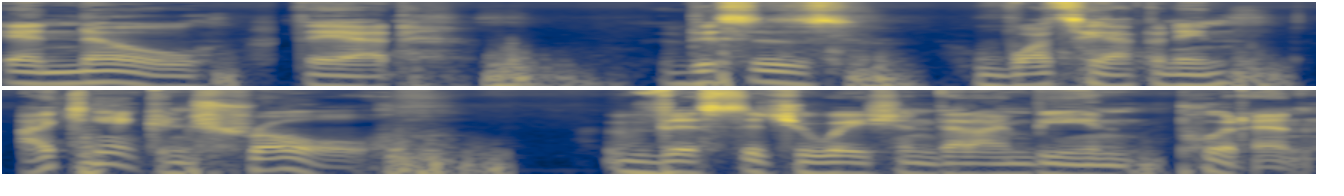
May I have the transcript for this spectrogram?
and know that this is what's happening. I can't control this situation that I'm being put in,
